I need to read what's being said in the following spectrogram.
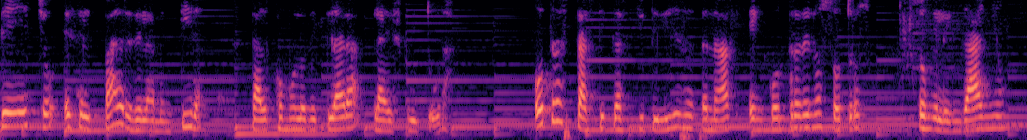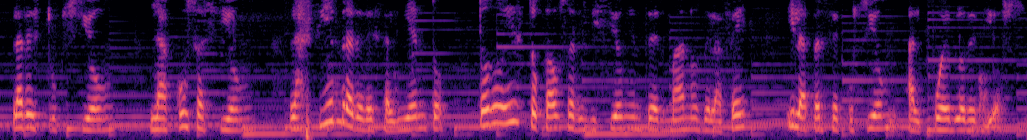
De hecho, es el padre de la mentira, tal como lo declara la escritura. Otras tácticas que utiliza Satanás en contra de nosotros son el engaño, la destrucción, la acusación, la siembra de desaliento. Todo esto causa división entre hermanos de la fe y la persecución al pueblo de Dios.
